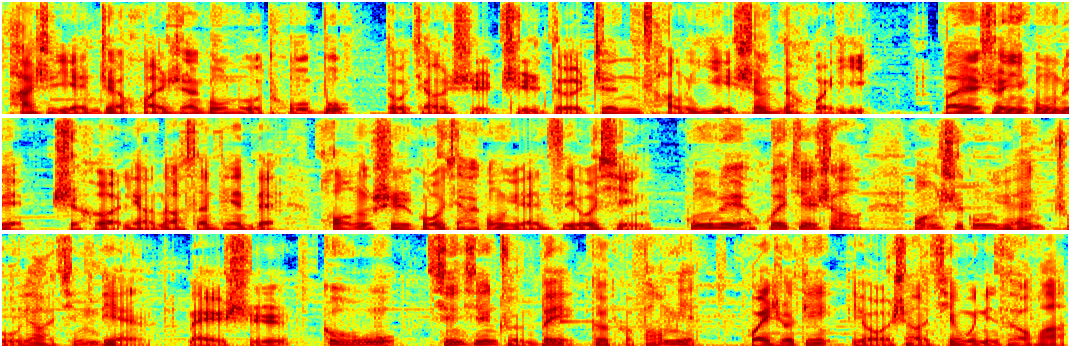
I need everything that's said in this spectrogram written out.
还是沿着环山公路徒步，都将是值得珍藏一生的回忆。本声音攻略适合两到三天的黄石国家公园自由行。攻略会介绍黄石公园主要景点、美食、购物、行前准备各个方面。欢迎收听由上期为您策划、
